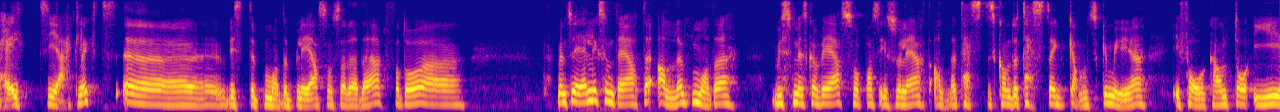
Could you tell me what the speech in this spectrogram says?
helt jæklig eh, hvis det på en måte blir sånn som det der. For da eh, Men så er det liksom det at alle på en måte Hvis vi skal være såpass isolert, alle testes, kommer til å teste ganske mye i forkant og i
